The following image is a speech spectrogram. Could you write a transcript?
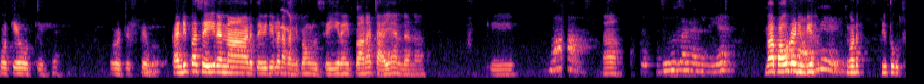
ஓகே ஓகே கண்டிப்பாக செய்கிறேன் நான் அடுத்த வீடியோவில் நான் கண்டிப்பாக உங்களுக்கு செய்கிறேன் இப்போ ஆனால் டயம் இல்லைண்ணா. ஓகே ஆ. வா பவுடர் அடி முடியா இங்கோட கிளிப்பு குத்து.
